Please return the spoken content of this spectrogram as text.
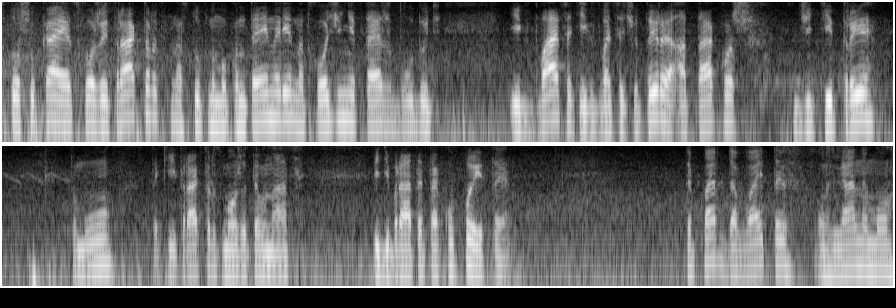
хто шукає схожий трактор, в наступному контейнері надходжені теж будуть X20, X24, а також GT3. Тому такий трактор зможете у нас підібрати та купити. Тепер давайте оглянемо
